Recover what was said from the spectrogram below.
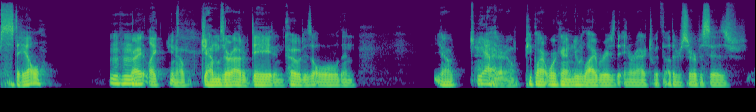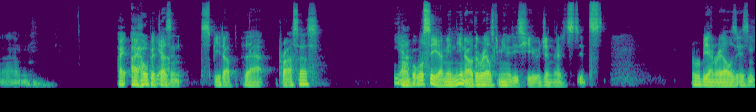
stale, mhm. right? Like, you know, gems are out of date and code is old and, you know, Yeah. I don't know, people aren't working on new libraries that interact with other services. Um, I, I hope it Yeah. doesn't speed up that process. Yeah Uh, but we'll see. I mean, you know, the Rails community is huge, and it's it's Ruby on Rails isn't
